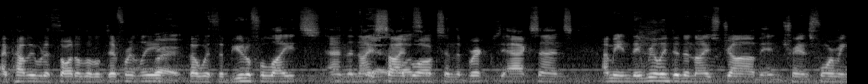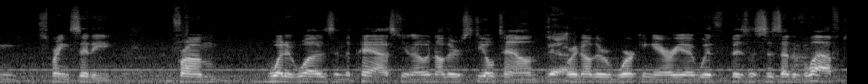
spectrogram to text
I probably would have thought a little differently. Right. But with the beautiful lights and the nice Yeah, sidewalks awesome. and the brick accents, I mean, they really did a nice job in transforming Spring City from what it was in the past. You know, another steel town Yeah. or another working area with businesses that have left.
